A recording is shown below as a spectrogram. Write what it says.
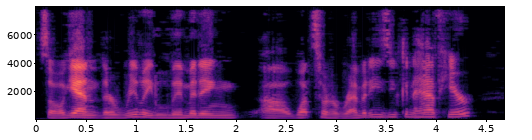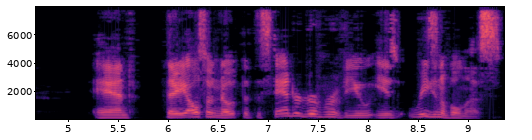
So again, they're really limiting uh, what sort of remedies you can have here. And they also note that the standard of review is reasonableness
